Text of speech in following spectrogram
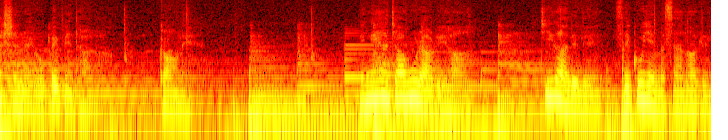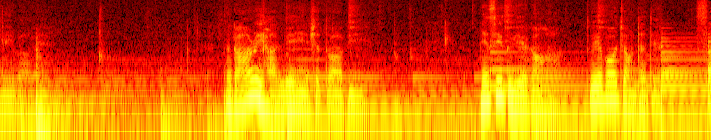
action တွေကိုပိတ်ပင်ထားတာကောင်းတယ်ငငယ်အကြောက်မှုတာတွေဟာကြီးလာလေးလေးစိတ်ကူးရင်မဆန်တော့လေးလေးပါပဲငကားတွေဟာလေရင်ဖြစ်သွားပြီးမျက်စိသူရဲ့ကောင်းဟာသူရဲ့ဘောကြောင်တတ်တဲ့စာ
